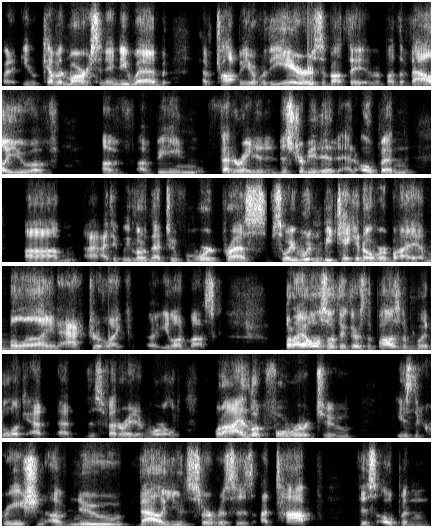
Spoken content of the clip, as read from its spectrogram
But you know, Kevin Marks and IndieWeb have taught me over the years about the about the value of of of being federated and distributed and open. Um, I, I, think we learned that too from WordPress. So we wouldn't be taken over by a malign actor like uh, Elon Musk. But I also think there's the positive way to look at, at this federated world. What I look forward to is the creation of new valued services atop this open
